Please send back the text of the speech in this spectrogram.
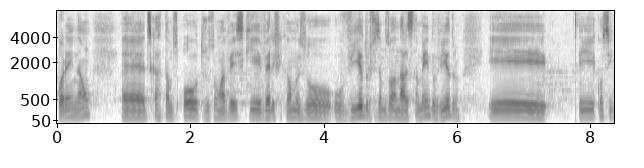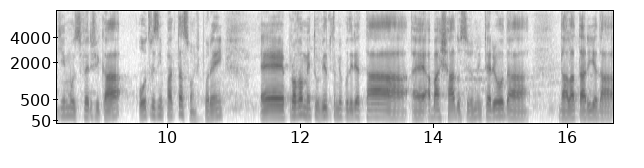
Porém, não é, descartamos outros, uma vez que verificamos o, o, vidro, fizemos uma análise também do vidro e, e conseguimos verificar outras impactações. Porém, é, provavelmente o vidro também poderia estar é, abaixado, ou seja, no interior da, da lataria da,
